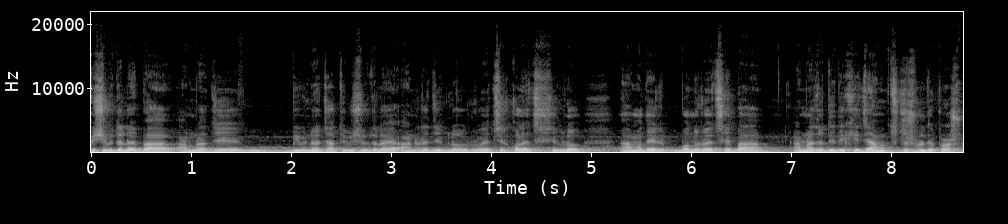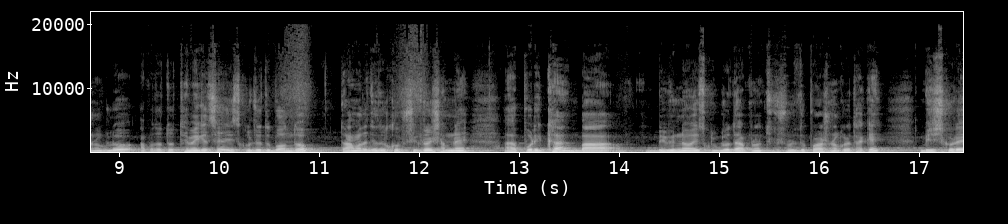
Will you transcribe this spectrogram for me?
বিশ্ববিদ্যালয় বা আমরা যে বিভিন্ন জাতীয় বিশ্ববিদ্যালয় আন্ডারে যেগুলো রয়েছে কলেজ সেগুলো আমাদের বন্ধ রয়েছে বা আমরা যদি দেখি যে আমাদের ছোটো সময়দের পড়াশোনাগুলো আপাতত থেমে গেছে, স্কুল যেহেতু বন্ধ, তো আমাদের যেহেতু খুব শীঘ্রই সামনে পরীক্ষা বা বিভিন্ন স্কুলগুলোতে আপনার ছোটো যদি পড়াশোনা করে থাকে, বিশেষ করে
